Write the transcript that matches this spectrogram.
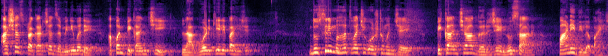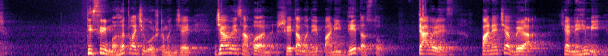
अशाच प्रकारच्या जमिनीमध्ये आपण पिकांची लागवड केली पाहिजे. दुसरी महत्त्वाची गोष्ट म्हणजे पिकांच्या गरजेनुसार पाणी दिलं पाहिजे. तिसरी महत्त्वाची गोष्ट म्हणजे ज्यावेळेस आपण शेतामध्ये पाणी देत असतो त्यावेळेस पाण्याच्या वेळा ह्या नेहमी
